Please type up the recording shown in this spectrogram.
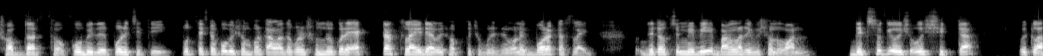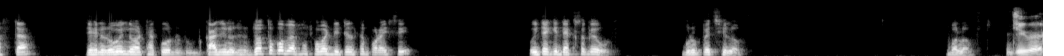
শব্দার্থ, কবিদের পরিচিতি, প্রত্যেকটা কবি সম্পর্কে আলাদা করে সুন্দর করে একটা স্লাইডে আমি সবকিছু বুঝেছি, অনেক বড় একটা স্লাইড যেটা হচ্ছে মেবি বাংলা রিভিশন ওয়ান দেখছ কি ওই ওই শিটটা ওই ক্লাসটা যেখানে রবীন্দ্রনাথ ঠাকুর কাজী নজরুল যত কবি আছে সবার ডিটেলসে পড়াইছি। ওইটা কি দেখছ কেউ? গ্রুপে ছিল। বলো। জি ভাই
